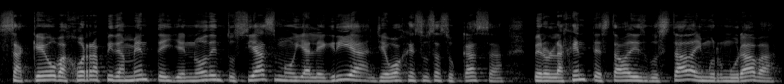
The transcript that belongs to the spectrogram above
Saqueo bajó rápidamente y llenó de entusiasmo y alegría, llevó a Jesús a su casa, pero la gente estaba disgustada y murmuraba.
